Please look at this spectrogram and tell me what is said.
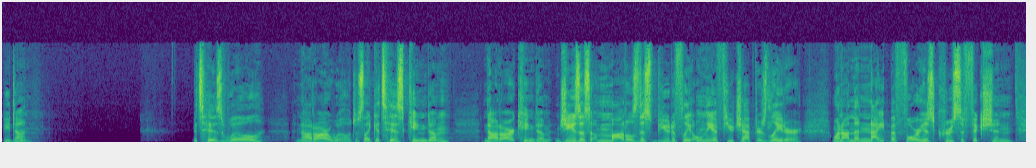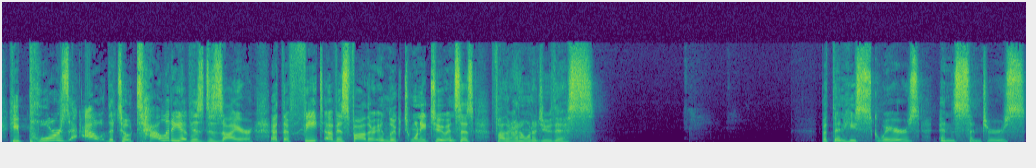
be done. It's His will, not our will. Just like it's His kingdom, not our kingdom. Jesus models this beautifully only a few chapters later when, on the night before his crucifixion, he pours out the totality of his desire at the feet of his Father in Luke 22 and says, Father, I don't want to do this. But then he squares and centers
